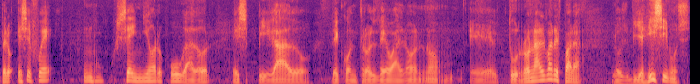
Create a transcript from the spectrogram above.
Pero ese fue un señor jugador espigado de control de balón, no, el Turrón Álvarez para los viejísimos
